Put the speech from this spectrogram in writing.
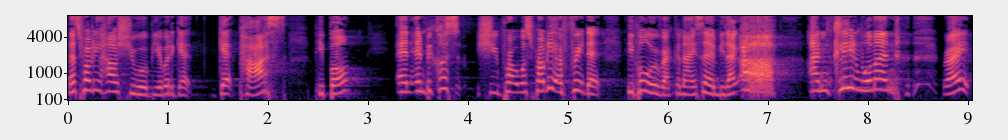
that's probably how she will be able to get get past people. And, and because she pro- was probably afraid that people will recognize her and be like, ah, unclean woman, right?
